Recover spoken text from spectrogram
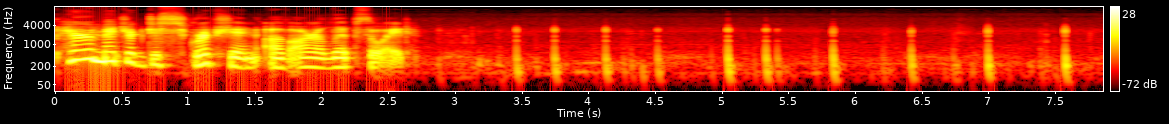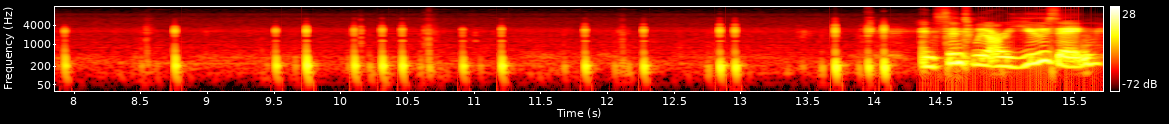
parametric description of our ellipsoid. And since we are using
